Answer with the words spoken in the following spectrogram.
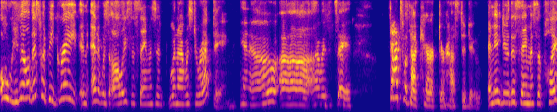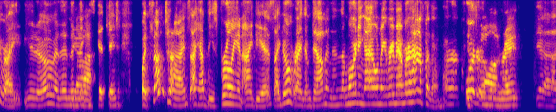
oh you know this would be great and and it was always the same as it, when i was directing you know uh, i would say that's what that character has to do and then do the same as a playwright you know and then the yeah. things get changed but sometimes I have these brilliant ideas. I don't write them down, and in the morning I only remember half of them or a quarter. It's gone, right? Yeah.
